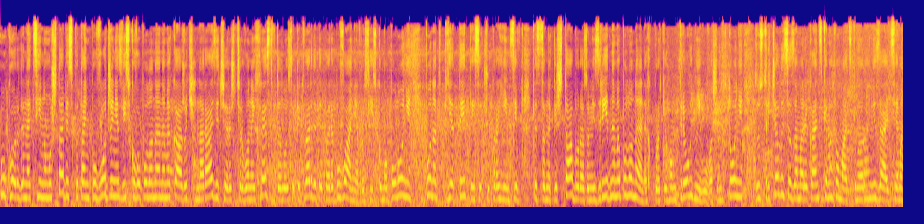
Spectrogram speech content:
У координаційному штабі з питань поводження з військовополоненими кажуть, наразі через Червоний Хрест вдалося підтвердити перебування в російському полоні понад п'яти тисяч українців. Представники штабу разом із рідними полонених протягом трьох днів у Вашингтоні зустрічалися з американськими громадськими організаціями,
